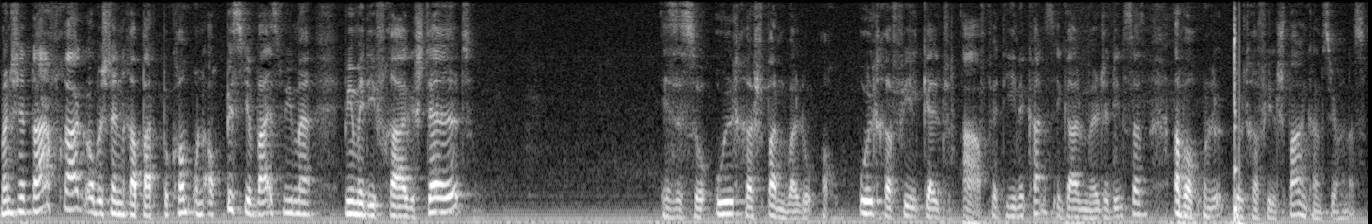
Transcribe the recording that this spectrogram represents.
Wenn ich nicht nachfrage, ob ich den Rabatt bekomme und auch ein bisschen weiß, wie man, wie man die Frage stellt, ist es so ultra spannend, weil du auch ultra viel Geld A, verdienen kannst, egal in welcher Dienstleistung, aber auch ultra viel sparen kannst, Johannes.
